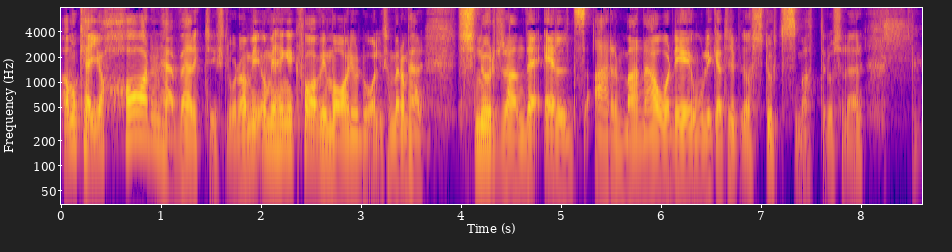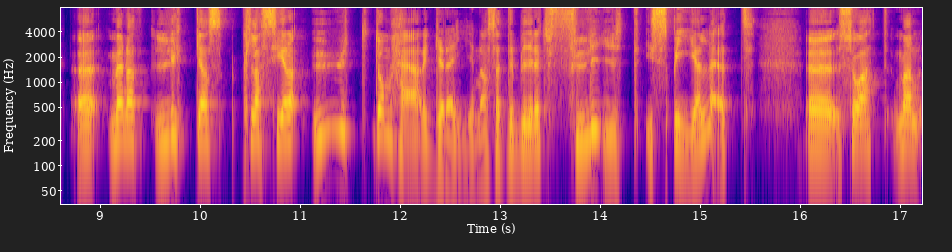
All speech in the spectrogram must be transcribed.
ja, okej, okay, jag har den här verktygslådan. Om vi, om vi hänger kvar vid Mario då, liksom med de här snurrande eldsarmarna och det är olika typer av studsmattor och sådär. Eh, men att lyckas placera ut de här grejerna så att det blir ett flyt i spelet. Eh, så att man,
